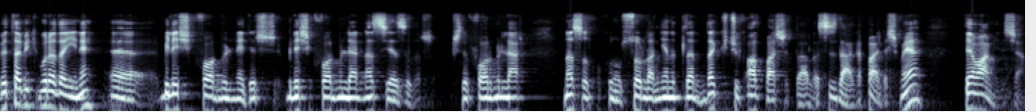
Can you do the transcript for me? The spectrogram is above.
Ve tabii ki burada yine e, bileşik formül nedir? Bileşik formüller nasıl yazılır? İşte formüller nasıl okunur sorulan yanıtlarını da küçük alt başlıklarla sizlerle paylaşmaya devam edeceğim.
